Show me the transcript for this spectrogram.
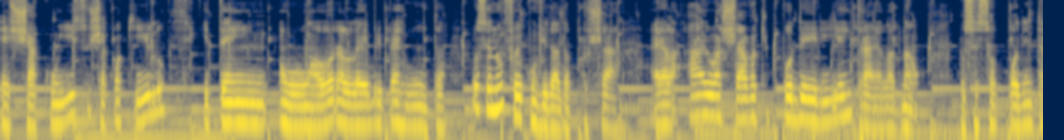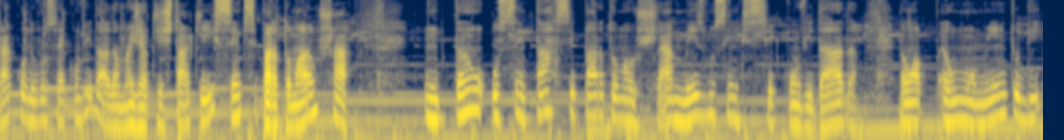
é chá com isso, chá com aquilo, e tem uma hora lebre pergunta: Você não foi convidada para o chá? Aí ela, ah, eu achava que poderia entrar. Ela, não, você só pode entrar quando você é convidada, mas já que está aqui, sente-se para tomar um chá. Então, o sentar-se para tomar o chá, mesmo sem ser convidada, é, uma, é um momento de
